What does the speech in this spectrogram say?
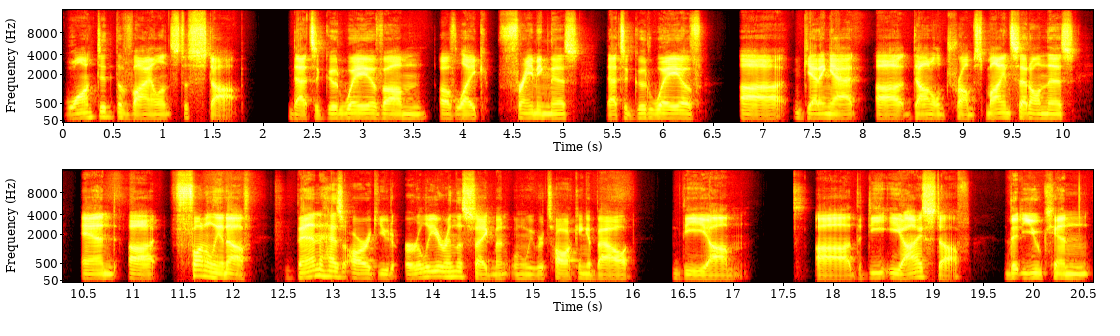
wanted the violence to stop? That's a good way of um of like framing this. That's a good way of uh getting at uh Donald Trump's mindset on this. And uh, funnily enough, Ben has argued earlier in the segment when we were talking about the um uh the DEI stuff that you can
